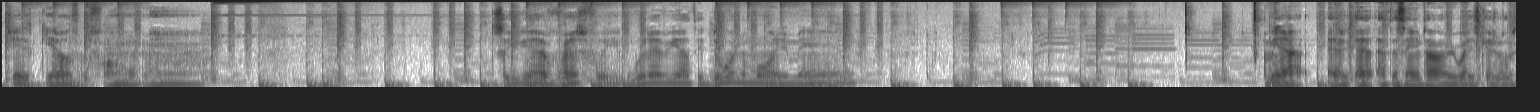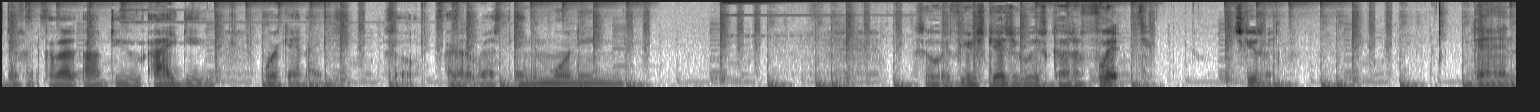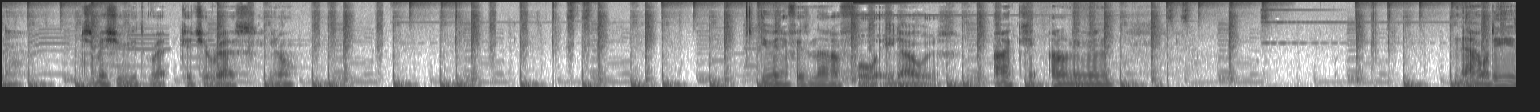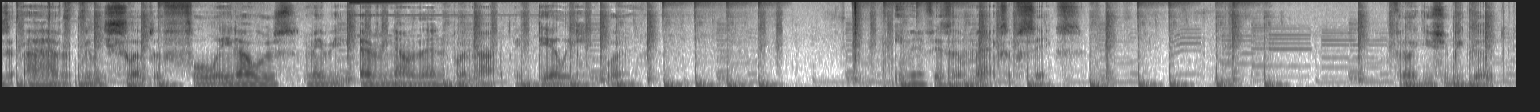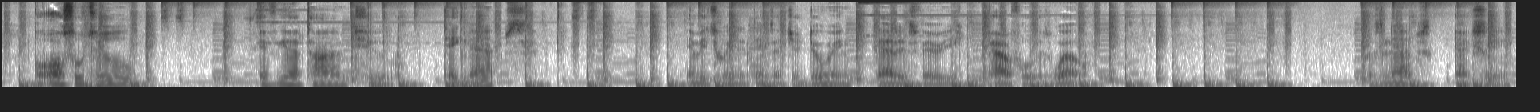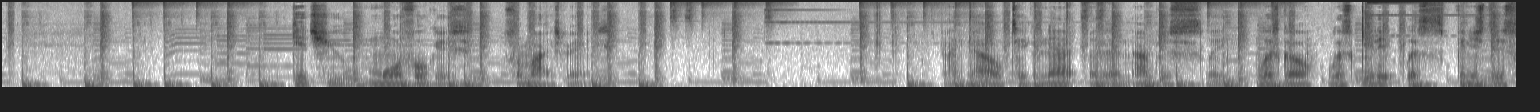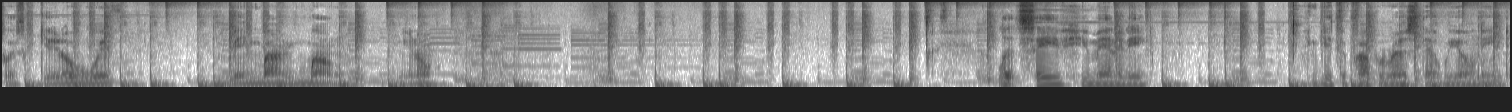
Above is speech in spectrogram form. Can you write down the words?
Just get off the phone, man. So you can have rest for you, whatever you have to do in the morning, man. I mean, I, at, at the same time, everybody's schedule is different because I I do I do work at night, so I gotta rest in the morning. So if your schedule is kind of flipped, excuse me, then just make sure you get the re- get your rest. You know. Even if it's not a full eight hours, I can not I don't even nowadays I haven't really slept a full eight hours. Maybe every now and then, but not like daily. But even if it's a max of six, I feel like you should be good. But also too, if you have time to take naps in between the things that you're doing, that is very powerful as well naps actually get you more focused from my experience. Like I'll take a nap and then I'm just like, let's go. Let's get it. Let's finish this. Let's get it over with. Bing bang bong. You know? Let's save humanity get the proper rest that we all need.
